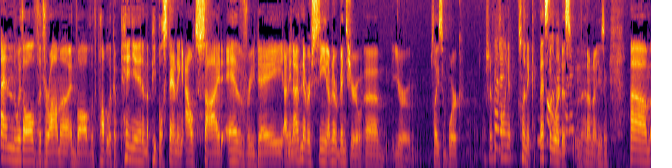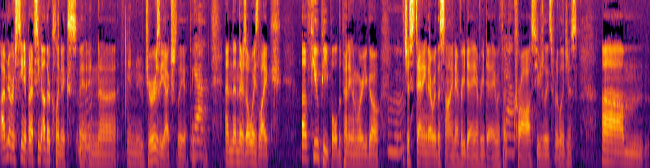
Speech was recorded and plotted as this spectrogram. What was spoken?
and with all the drama involved with public opinion and the people standing outside every day, I mean, I've never seen, I've never been to your um, your place of work. Should I be Clinic. calling it clinic? That's the word that's, that I'm not using. Um, I've never seen it, but I've seen other clinics in in, uh, in New Jersey, actually. I think, Yeah. and then there's always like a few people, depending on where you go, just standing there with a sign every day, every day with a Yeah. cross. Usually it's religious. Um,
